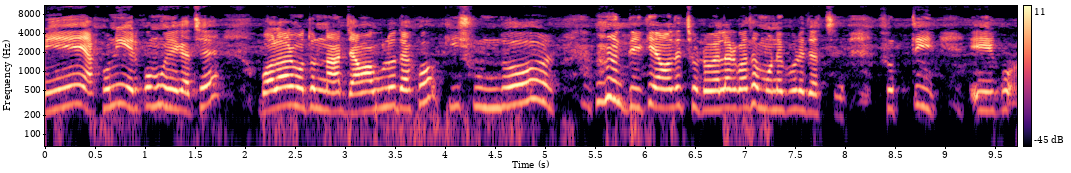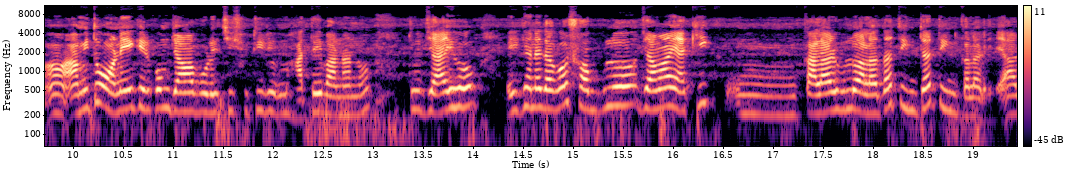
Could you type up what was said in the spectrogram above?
মেয়ে এখনই এরকম হয়ে গেছে। বলার মতন না, জামাগুলো দেখো কি সুন্দর। দেখে আমাদের ছোটোবেলার কথা মনে পড়ে যাচ্ছে। সত্যি, এরকম আমি তো অনেক এরকম জামা পরেছি সুতির হাতে বানানো। তো যাই হোক, এইখানে দেখো সবগুলো জামা একই কালারগুলো আলাদা, তিনটা তিন কালার। আর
